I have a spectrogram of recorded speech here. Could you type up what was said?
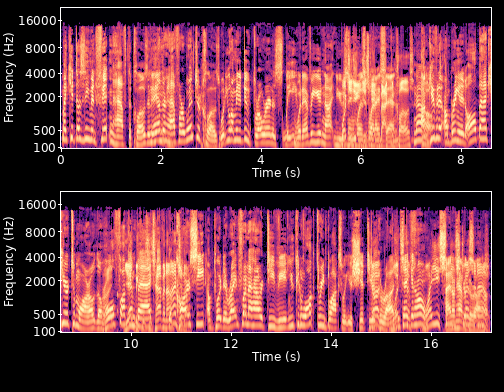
my kid doesn't even fit in half the clothes, and the other half are winter clothes. What do you want me to do? Throw her in a sleeve? Whatever you're not using What'd you do, was just what I him back the said. clothes? No, I'm giving it. I'm bringing it all back here tomorrow. The Right. whole fucking Yeah, bag, having the car seat. I'm putting it right in front of Howard TV, and you can walk three blocks with your shit to your garage and take the it home. Why are you sitting I don't have a stressing garage. out?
